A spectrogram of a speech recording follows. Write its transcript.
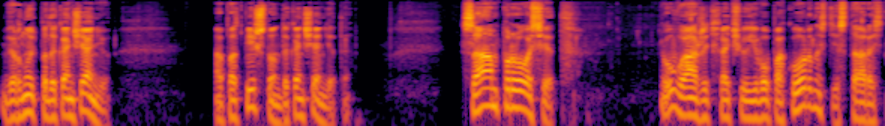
вернуть под окончанию» а подпишет он до кончания-то. Сам просит. Уважить хочу его покорность и старость.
